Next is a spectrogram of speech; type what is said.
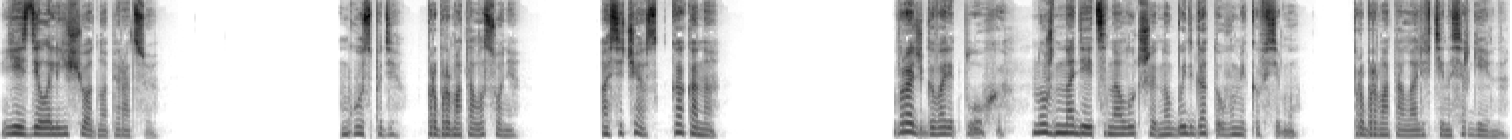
ей сделали еще одну операцию. «Господи», — пробормотала Соня. «А сейчас как она?» «Врач говорит плохо. Нужно надеяться на лучшее, но быть готовыми ко всему», — пробормотала Алевтина Сергеевна.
